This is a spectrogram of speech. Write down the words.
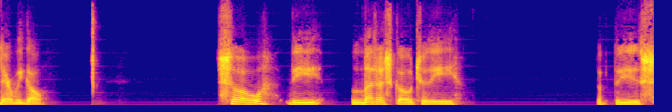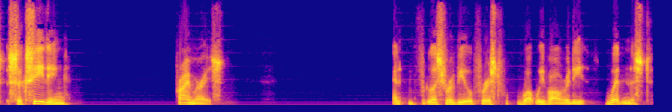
there we go. So the let us go to the the, the succeeding primaries. And let's review first what we've already witnessed.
